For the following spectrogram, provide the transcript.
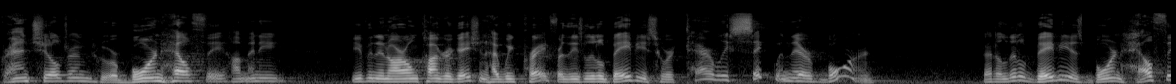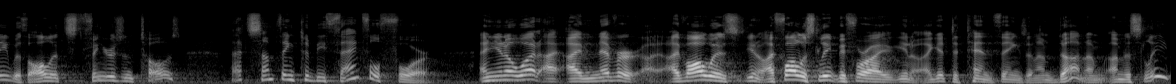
grandchildren who are born healthy. How many, even in our own congregation, have we prayed for these little babies who are terribly sick when they're born? That a little baby is born healthy with all its fingers and toes, that's something to be thankful for. And you know what, I, have never, I've always, you know, I fall asleep before I, you know, I get to 10 things and I'm done, I'm, I'm asleep.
